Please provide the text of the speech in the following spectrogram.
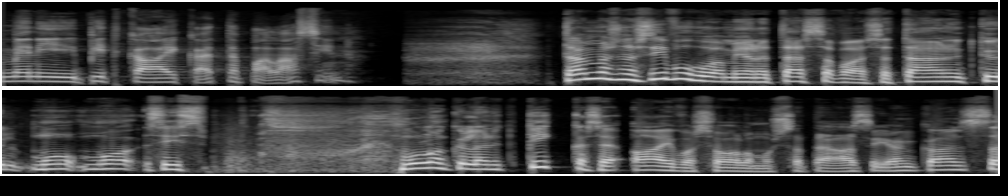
meni pitkä aika, että palasin. Tämmöisenä sivuhuomiona tässä vaiheessa, tämä nyt kyllä, mu, mu, siis mulla on kyllä nyt pikkasen aivosolmussa tämän asian kanssa.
